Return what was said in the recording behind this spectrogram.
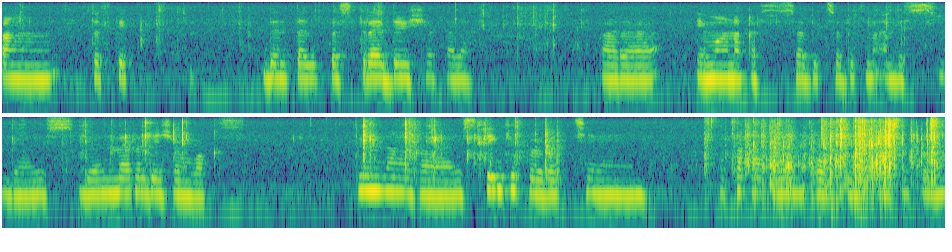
pang toothpick. Dental plus threader siya pala. Para yung mga nakasabit-sabit na alis guys. Then meron din siyang wax. Yun lang guys. Thank you for watching. At saka pala yung coffee. Gusto ko lang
